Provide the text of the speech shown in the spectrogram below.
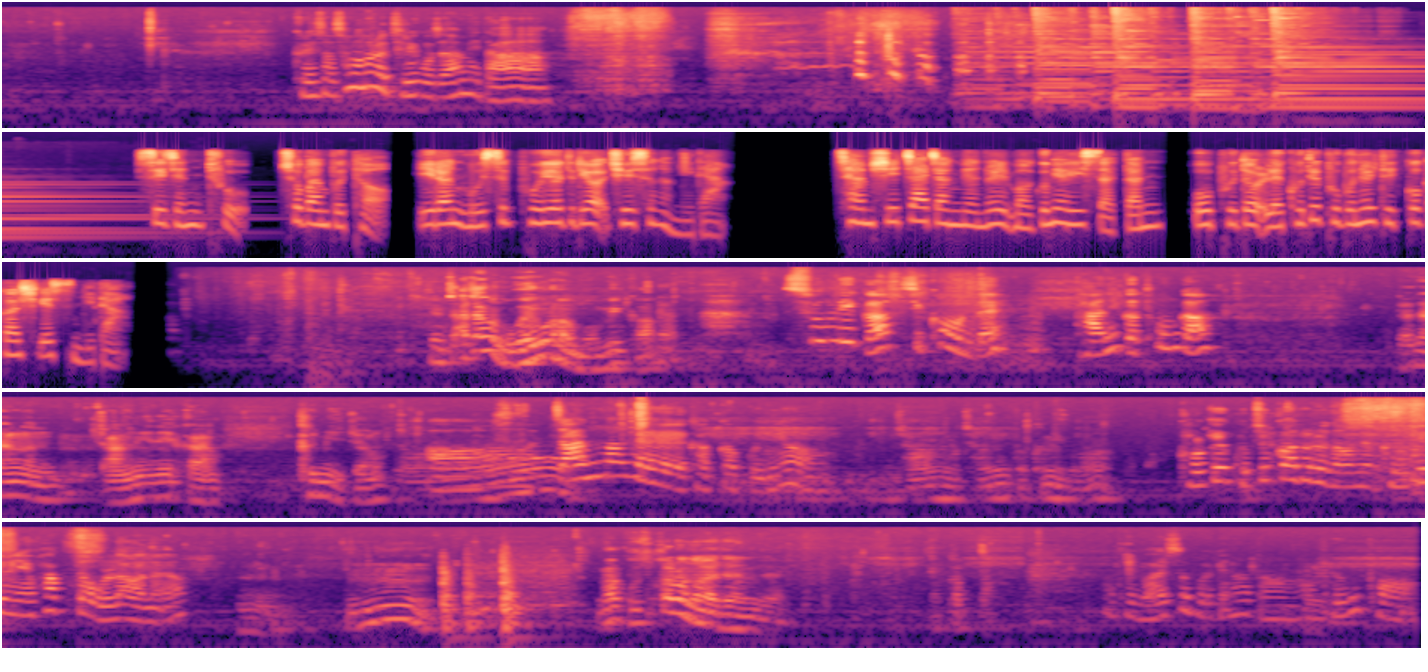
그래서 선물을 드리고자 합니다. 시즌 2 초반부터 이런 모습 보여드려 죄송합니다. 잠시 짜장면을 먹으며 있었던 오프더 레코드 부분을 듣고 가시겠습니다. 지금 짜장은 오행으로 하면 뭡니까? 수입니까? 시커먼데? 다니까 통가? 짜장은 장이니까 금이죠. 아, 짠맛에 가깝군요. 장 장이 또 금이구나. 거기에 고춧가루를 넣으면 금기운이 확 더 올라가나요? 음. 나 고춧가루 넣어야 되는데. 아깝다. 아, 되게 맛있어 보이긴 하다. 아, 배고파.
